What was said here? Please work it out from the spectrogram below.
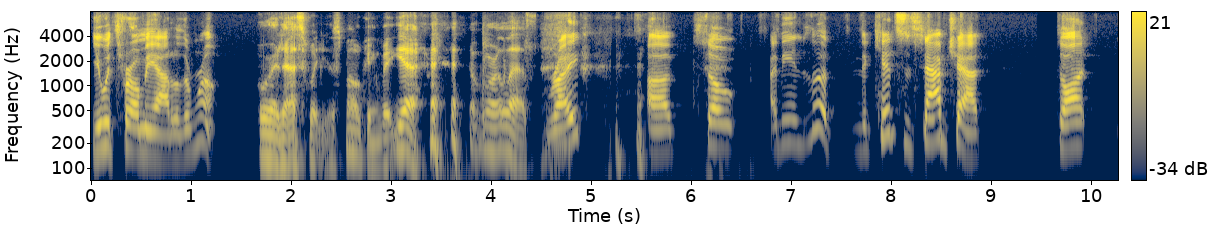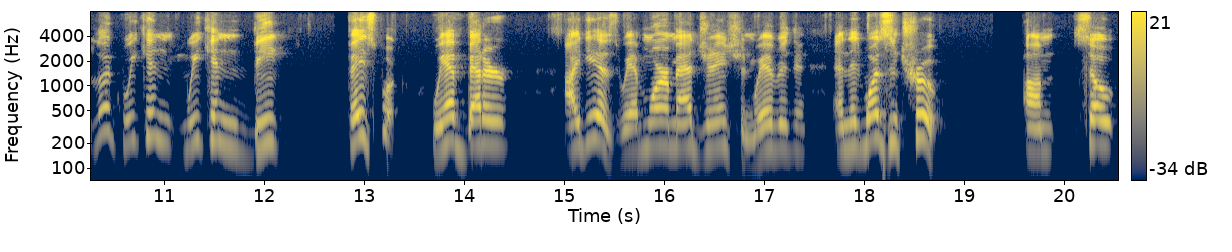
You would throw me out of the room. Or that's what you're smoking, but yeah, more or less. Right? uh, so, I mean, look, the kids at Snapchat thought, look, we can we can beat Facebook. We have better ideas. We have more imagination. We have, and it wasn't true. Um, so,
